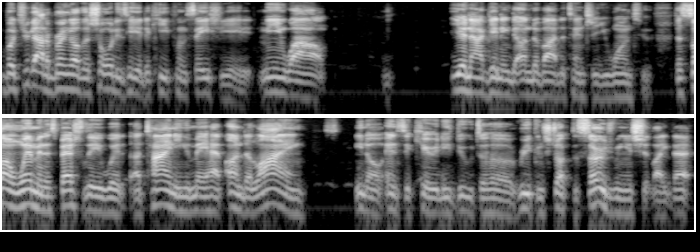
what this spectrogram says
but you got to bring other shorties here to keep him satiated. Meanwhile, you're not getting the undivided attention you want to. To some women, especially with a tiny who may have underlying, you know, insecurities due to her reconstructive surgery and shit like that.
